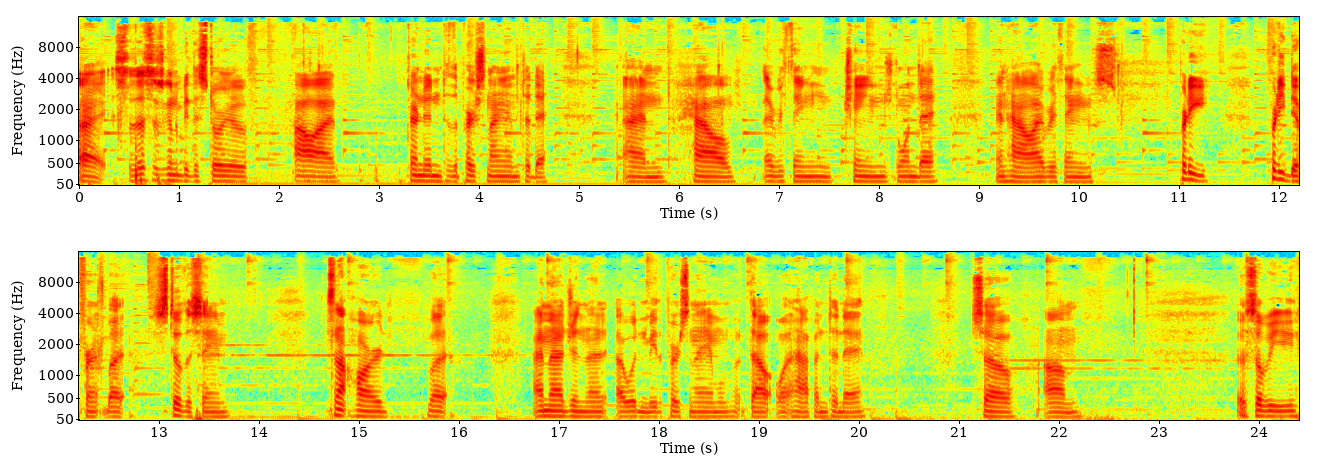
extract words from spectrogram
Alright, so this is going to be the story of how I turned into the person I am today, and how everything changed one day, and how everything's pretty, pretty different, but still the same. It's not hard, but I imagine that I wouldn't be the person I am without what happened today. So, um, this will be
